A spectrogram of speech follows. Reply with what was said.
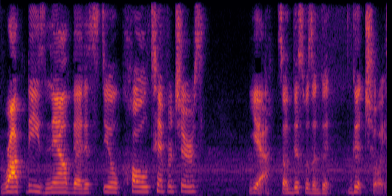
rock these now that it's still cold temperatures. Yeah, so this was a good good choice.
